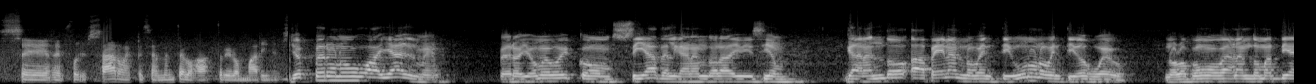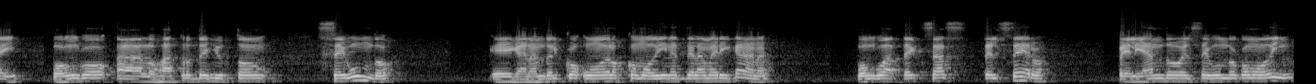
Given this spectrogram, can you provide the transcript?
se reforzaron, especialmente los Astros y los Mariners. Yo espero no guayarme pero yo me voy con Seattle ganando la división, ganando apenas 91 92 juegos. No lo pongo ganando más de ahí. Pongo a los Astros de Houston segundo, eh, ganando el, uno de los comodines de la americana. Pongo a Texas tercero, peleando el segundo comodín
